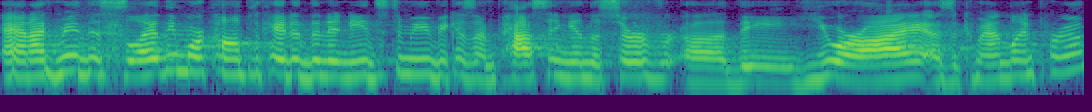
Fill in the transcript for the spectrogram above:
And I've made this slightly more complicated than it needs to be because I'm passing in the, server, uh, the URI as a command line param.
